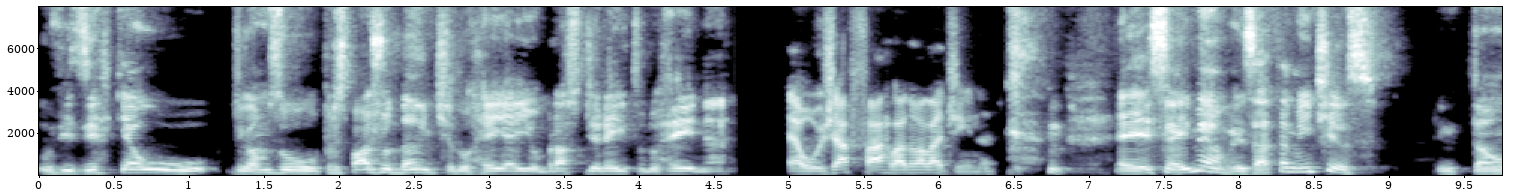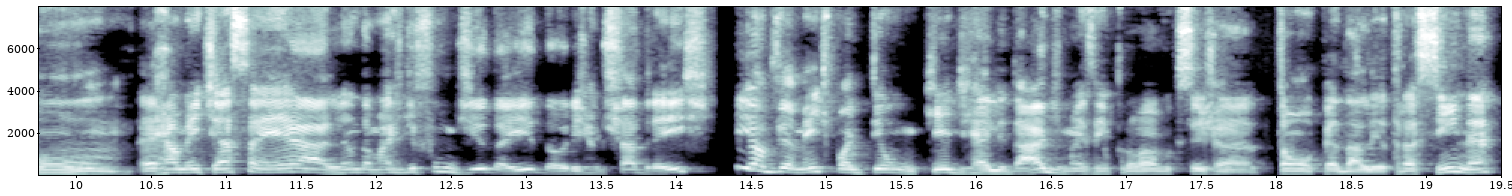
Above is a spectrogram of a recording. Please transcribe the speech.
O vizir que é o, digamos, o principal ajudante do rei aí, o braço direito do rei, né? É o Jafar lá no Aladdin, né? é esse aí mesmo, exatamente isso. Então, é, realmente essa é a lenda mais difundida aí da origem do xadrez. E obviamente pode ter um quê de realidade, mas é improvável que seja tão ao pé da letra assim, né?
